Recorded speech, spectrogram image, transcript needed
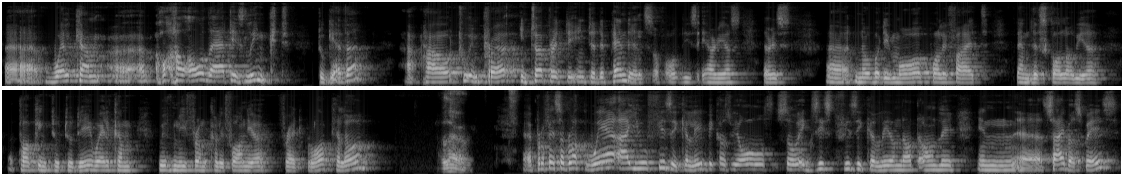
Uh, welcome, uh, how all that is linked together, how to interpret the interdependence of all these areas. There is uh, nobody more qualified than the scholar we are talking to today. Welcome with me from California, Fred Block. Hello. Hello. Uh, Professor Block, where are you physically? Because we also exist physically and not only in uh, cyberspace.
